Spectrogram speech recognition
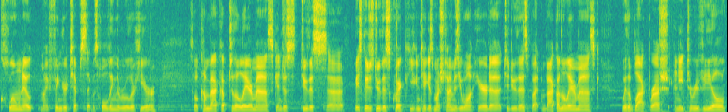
clone out my fingertips that was holding the ruler here. So I'll come back up to the layer mask and just do this, uh, basically just do this quick. You can take as much time as you want here to, to do this, but I'm back on the layer mask with a black brush. I need to reveal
